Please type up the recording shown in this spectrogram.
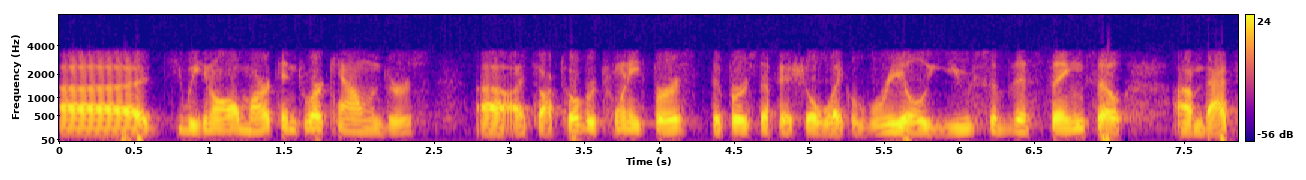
Uh, we can all mark into our calendars. Uh, it's October 21st, the first official like real use of this thing. So um, that's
